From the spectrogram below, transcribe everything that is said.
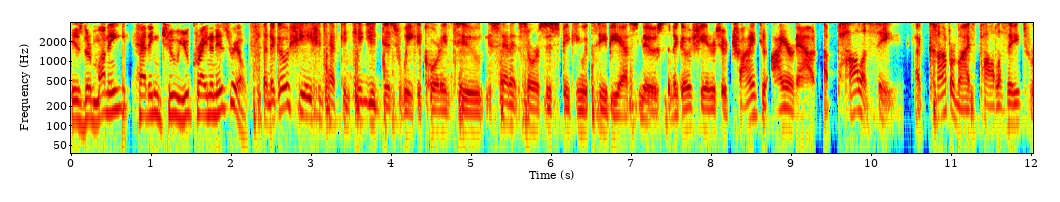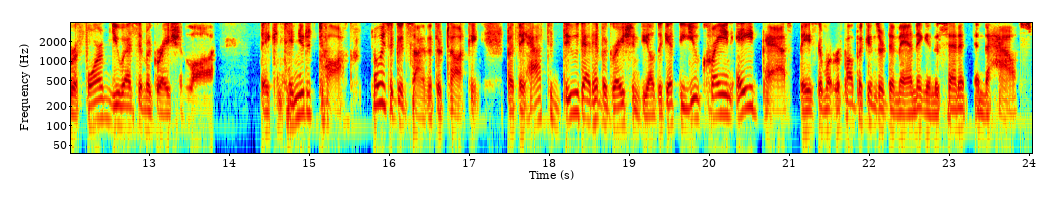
Is there money heading to Ukraine and Israel? The negotiations have continued this week, according to Senate sources speaking with CBS News. The negotiators are trying to iron out a policy, a compromise policy to reform U.S. immigration law They continue to talk. Always a good sign that they're talking, but they have to do that immigration deal to get the Ukraine aid passed based on what Republicans are demanding in the Senate and the House.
